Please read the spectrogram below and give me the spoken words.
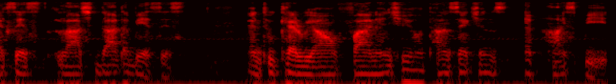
access large databases and to carry out financial transactions at high speed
